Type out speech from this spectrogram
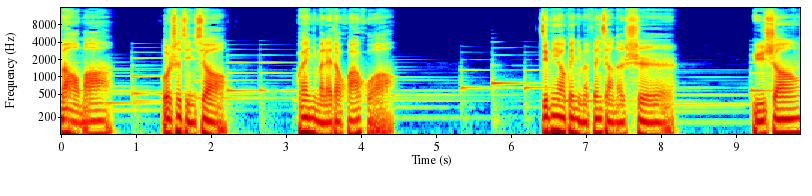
们好吗？我是锦绣，欢迎你们来到花火。今天要跟你们分享的是，余生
